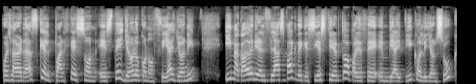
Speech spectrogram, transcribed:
Pues la verdad es que el parque son este, yo no lo conocía, Johnny, y me acaba de venir el flashback de que sí es cierto, aparece en VIP con Lee Jong-suk,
